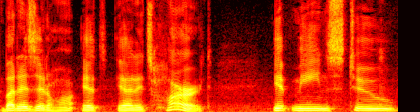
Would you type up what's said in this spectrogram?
But as it, it at its heart, it means to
